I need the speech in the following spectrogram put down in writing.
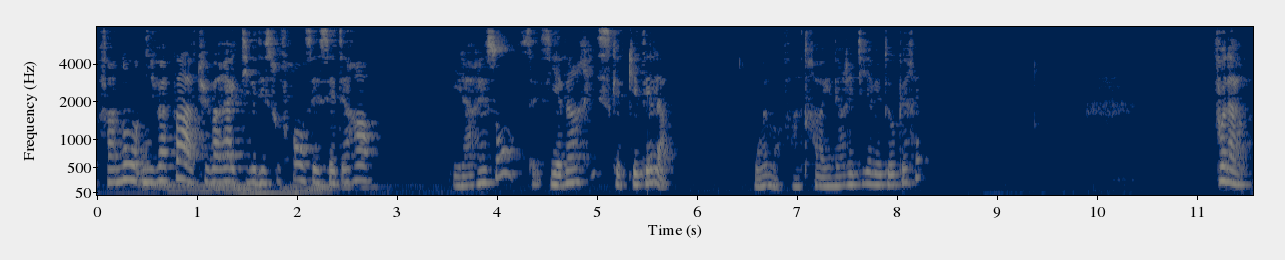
enfin non, n'y va pas, tu vas réactiver des souffrances, etc. Il a raison, il y avait un risque qui était là. Ouais, mais enfin, le travail énergétique avait été opéré. Voilà.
